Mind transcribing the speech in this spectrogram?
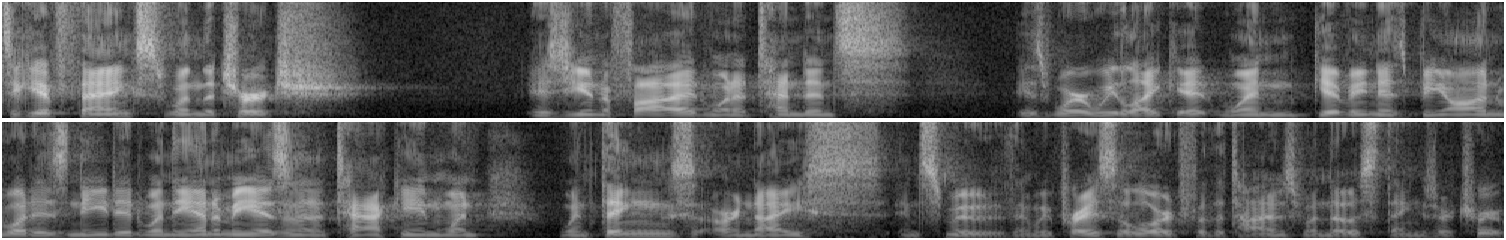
To give thanks when the church is unified, when attendance is where we like it, when giving is beyond what is needed, when the enemy isn't attacking, when, when things are nice and smooth. And we praise the Lord for the times when those things are true.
